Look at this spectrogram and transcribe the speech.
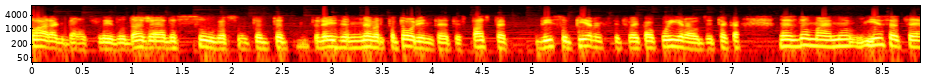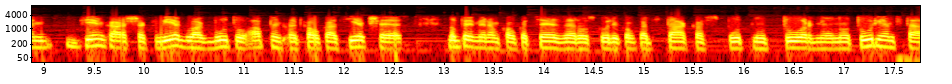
pārāk daudz lidu, dažādas sugas, un tad, tad reizēm nevar pat orientēties, paspēt visu pierakstīt vai kaut ko ieraudzīt. Tā kā, nu, es domāju, nu, iesacēm vienkāršāk, vieglāk būtu apmeklēt kaut kāds iekšējais, nu, piemēram, kaut kā Cēzarus, kur ir kaut kāds tākas putnu torņi, un no turienes tā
